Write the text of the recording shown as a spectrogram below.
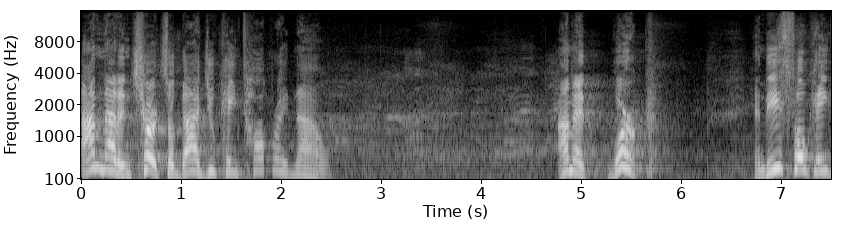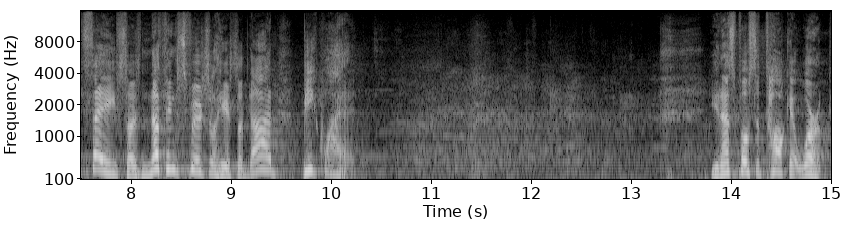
I'm not in church, so God, you can't talk right now. I'm at work. And these folk ain't saved, so there's nothing spiritual here. So, God, be quiet. You're not supposed to talk at work.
